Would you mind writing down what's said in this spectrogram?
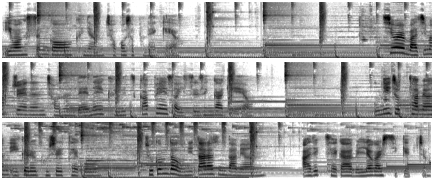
이왕 쓴 거 그냥 적어서 보낼게요. 10월 마지막 주에는 저는 내내 그 카페에서 있을 생각이에요. 운이 좋다면 이 글을 보실 테고 조금 더 운이 따라준다면 아직 제가 밀려갈 수 있겠죠.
